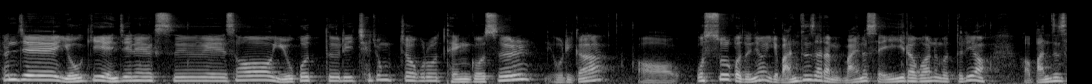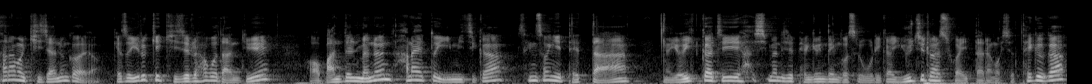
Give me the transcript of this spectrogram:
현재 여기 nginx에서 요것들이 최종적으로 된 것을 우리가 어, 오쏘거든요. 이게 만든 사람 마이너스 a라고 하는 것들이요. 어, 만든 사람을 기재하는 거예요. 그래서 이렇게 기재를 하고 난 뒤에 어, 만들면은 하나의 또 이미지가 생성이 됐다. 여기까지 하시면 이제 변경된 것을 우리가 유지를 할 수가 있다는 것이죠. 태그가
